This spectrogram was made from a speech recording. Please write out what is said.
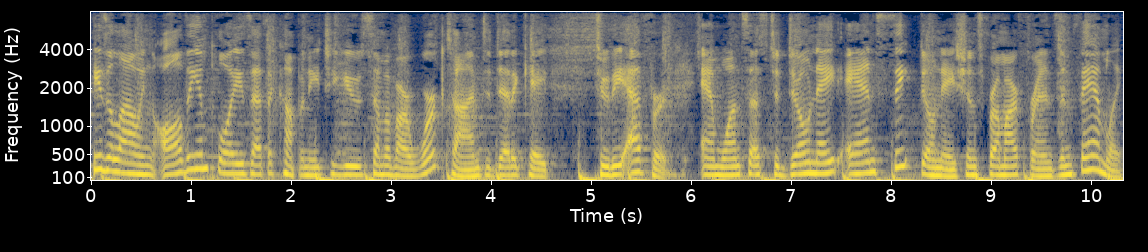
He's allowing all the employees at the company to use some of our work time to dedicate to the effort and wants us to donate and seek donations from our friends and family.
